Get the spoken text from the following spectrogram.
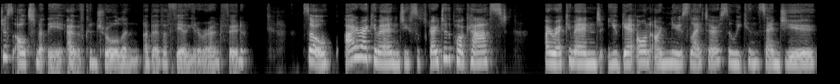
just ultimately out of control and a bit of a failure around food. So I recommend you subscribe to the podcast. I recommend you get on our newsletter so we can send you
